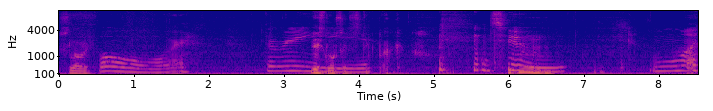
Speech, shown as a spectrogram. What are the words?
slower. Four. Three. This looks like a stink bug. Two. one.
